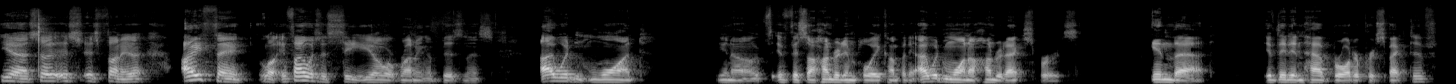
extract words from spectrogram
yeah so it's it's funny i think look if i was a ceo or running a business i wouldn't want you know if, if it's a 100 employee company i wouldn't want a 100 experts in that if they didn't have broader perspective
